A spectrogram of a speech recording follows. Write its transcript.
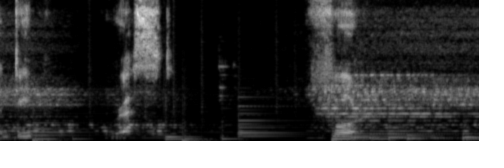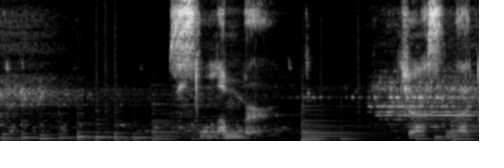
A deep rest. Four. Slumber. Just let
